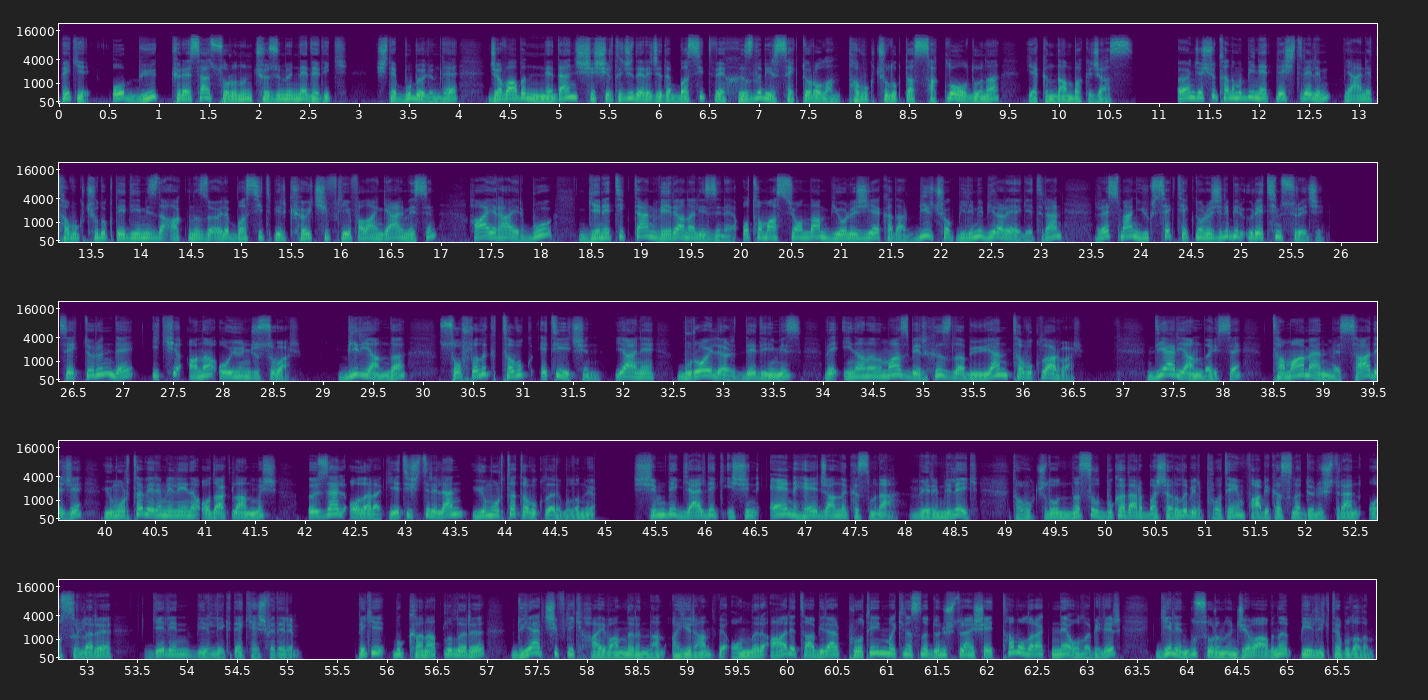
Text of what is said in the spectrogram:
Peki o büyük küresel sorunun çözümü ne dedik? İşte bu bölümde cevabın neden şaşırtıcı derecede basit ve hızlı bir sektör olan tavukçulukta saklı olduğuna yakından bakacağız. Önce şu tanımı bir netleştirelim. Yani tavukçuluk dediğimizde aklınıza öyle basit bir köy çiftliği falan gelmesin. Hayır hayır bu genetikten veri analizine, otomasyondan biyolojiye kadar birçok bilimi bir araya getiren resmen yüksek teknolojili bir üretim süreci. Sektörün de iki ana oyuncusu var. Bir yanda sofralık tavuk eti için yani broiler dediğimiz ve inanılmaz bir hızla büyüyen tavuklar var. Diğer yanda ise tamamen ve sadece yumurta verimliliğine odaklanmış, özel olarak yetiştirilen yumurta tavukları bulunuyor. Şimdi geldik işin en heyecanlı kısmına, verimlilik. Tavukçuluğu nasıl bu kadar başarılı bir protein fabrikasına dönüştüren o sırları gelin birlikte keşfedelim. Peki bu kanatlıları diğer çiftlik hayvanlarından ayıran ve onları adeta birer protein makinesine dönüştüren şey tam olarak ne olabilir? Gelin bu sorunun cevabını birlikte bulalım.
